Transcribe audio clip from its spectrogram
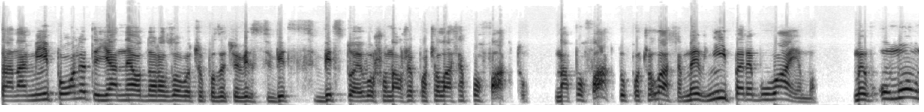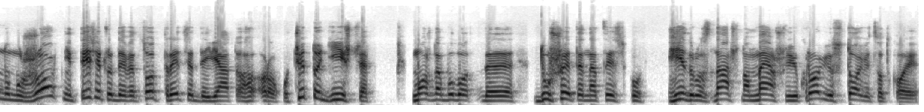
Та на мій погляд, я неодноразово цю позицію від, від, відстоював, що вона вже почалася по факту. На по факту почалася. Ми в ній перебуваємо. Ми в умовному жовтні 1939 року. Чи тоді ще можна було е, душити нацистську гідру значно меншою кров'ю 100%.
